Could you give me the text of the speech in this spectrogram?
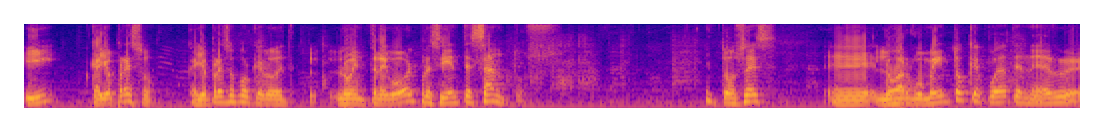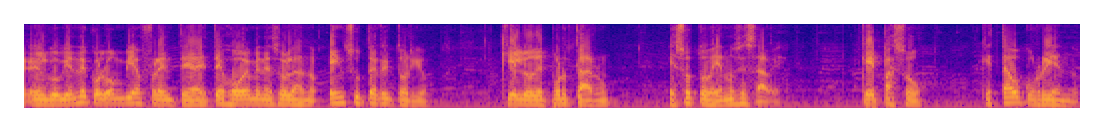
Y cayó preso. Cayó preso porque lo, lo entregó el presidente Santos. Entonces, eh, los argumentos que pueda tener el gobierno de Colombia frente a este joven venezolano en su territorio, que lo deportaron, eso todavía no se sabe. ¿Qué pasó? ¿Qué está ocurriendo?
